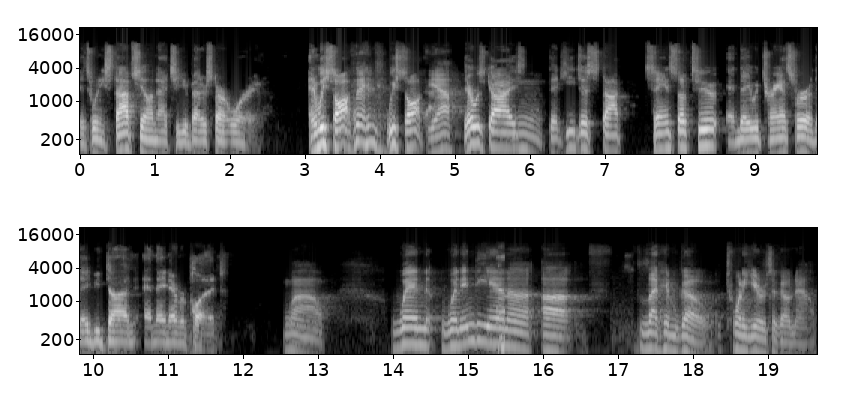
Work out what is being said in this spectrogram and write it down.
It's when he stops yelling at you, you better start worrying. And we saw that. When, We saw that. yeah, There was guys Mm. that he just stopped saying stuff to, and they would transfer or they'd be done, and they never played. wow. When when Indiana uh, let him go 20 years ago now,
